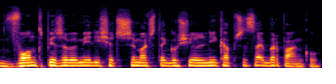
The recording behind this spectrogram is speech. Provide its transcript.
wątpię, żeby mieli się trzymać tego silnika przy Cyberpunku.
